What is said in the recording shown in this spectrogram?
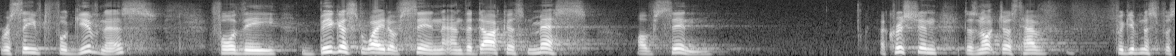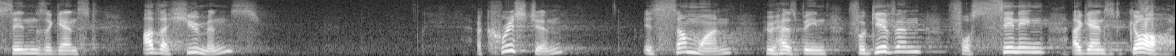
received forgiveness for the biggest weight of sin and the darkest mess of sin? A Christian does not just have forgiveness for sins against other humans. A Christian is someone who has been forgiven for sinning against God,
